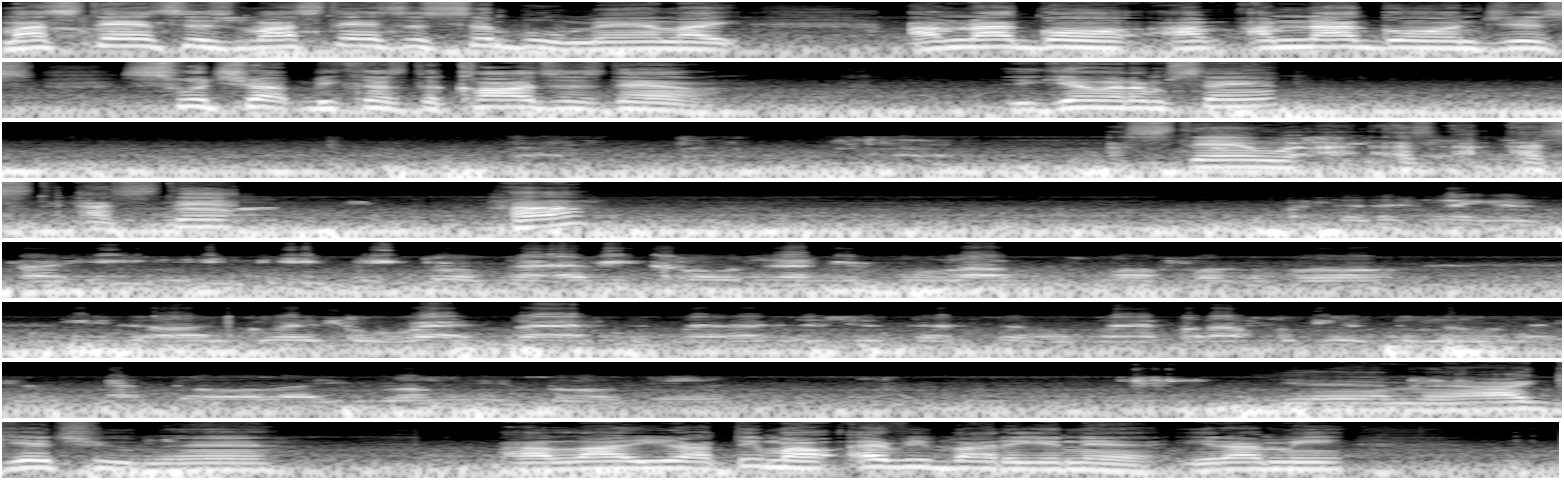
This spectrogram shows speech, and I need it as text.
My stance is my stance is simple, man. Like I'm not going I'm, I'm not going to just switch up because the cards is down. You get what I'm saying? I stand with I, I, I, I stand huh? I this nigga's like he he, he, he broke down every code and every rule out this motherfucker, bro. He's an ungrateful rat bastard, man. It's just that simple, man. But I forgive the little nigga after all that. You know what I mean? It's all good. Yeah, man, I get you, man. I lie you. I think about everybody in there. You know what I mean?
